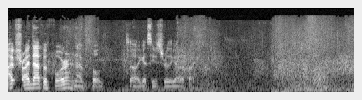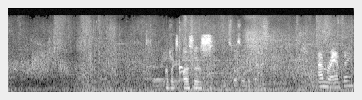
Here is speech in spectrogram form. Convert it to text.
I've tried that before and I've pulled. So I guess you just really gotta fuck. So, Both explosives. supposed to the back. I'm ramping.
